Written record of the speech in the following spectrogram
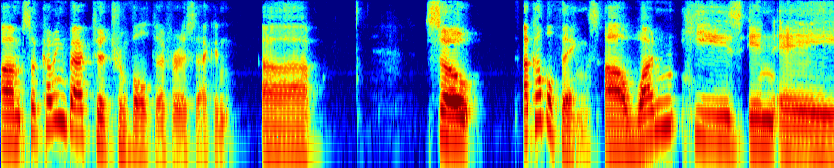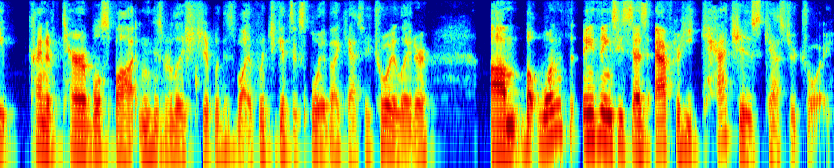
Um, so coming back to Travolta for a second. Uh, so a couple things. Uh, one, he's in a kind of terrible spot in his relationship with his wife, which gets exploited by Castor Troy later. Um, but one of the things he says after he catches Castor Troy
